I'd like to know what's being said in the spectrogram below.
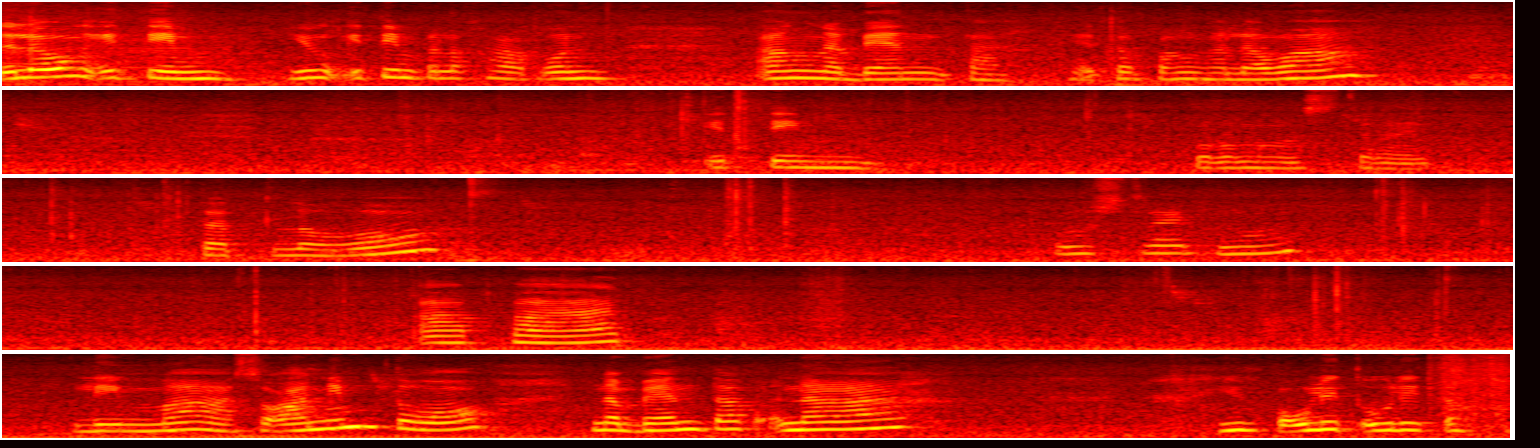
Dalawang itim. Yung itim pala kahapon ang nabenta. Ito pangalawa. Itim. Puro mga stripe. Tatlo. Puro stripe, no? Apat. Lima. So, anim to. Nabenta na. Yun, paulit-ulit ako.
